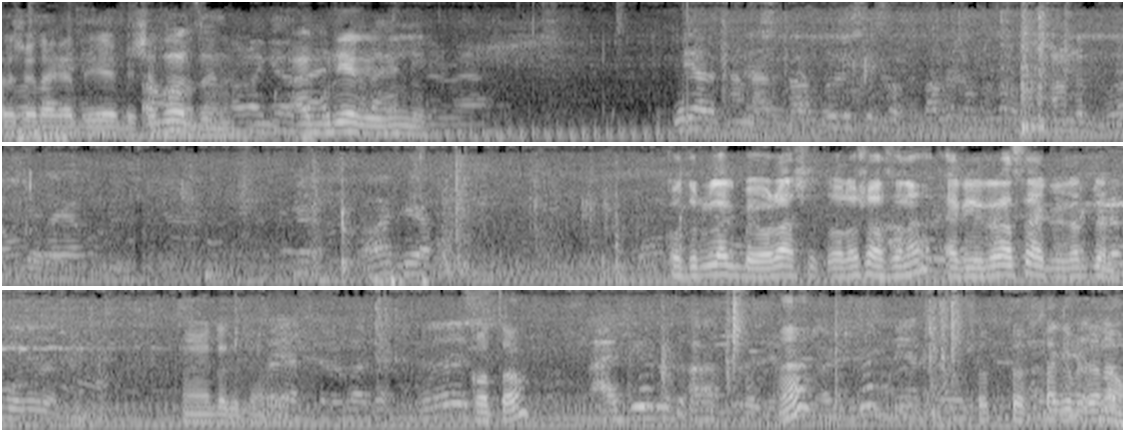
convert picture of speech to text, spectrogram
দিয়ে টাকা দিয়ে আর ঘুরিয়ে গেছি কিন্তু কতটুকু লাগবে? ওরা ওরা আছে না? এক লিটার আছে এক লিটার দেন। হ্যাঁ এটা হবে কত? হ্যাঁ? সত্তর। সাকিব এটা নাও।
